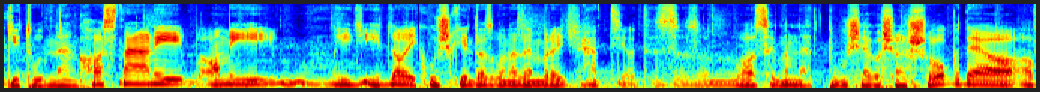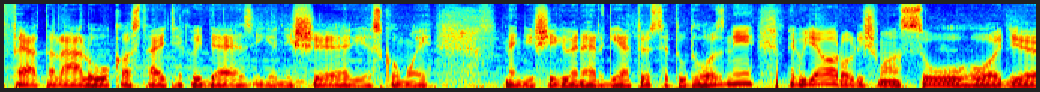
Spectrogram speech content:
ki tudnánk használni, ami így, így laikusként azt gondol az ember, hogy hát ez, ez valószínűleg nem lehet túlságosan sok, de a, a feltalálók azt állítják, hogy de ez igenis egész komoly mennyiség energiát össze tud hozni. Meg ugye arról is van szó, hogy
